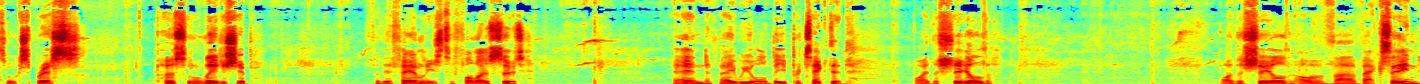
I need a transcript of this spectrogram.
to express personal leadership for their families to follow suit. And may we all be protected by the shield, by the shield of uh, vaccine.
